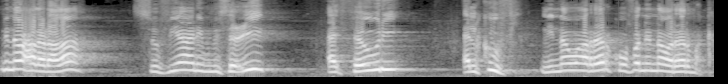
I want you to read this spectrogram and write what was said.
ninna waxaa la dhahdaa sufyaan ibnu saciid athawri alkufi nina waa reer kuufa nina waa reer maka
